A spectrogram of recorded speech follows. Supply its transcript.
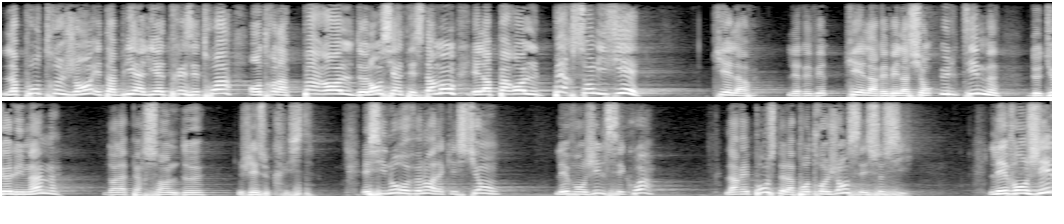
L'apôtre Jean établit un lien très étroit entre la parole de l'Ancien Testament et la parole personnifiée, qui est la, qui est la révélation ultime de Dieu lui-même dans la personne de Jésus-Christ. Et si nous revenons à la question, l'évangile c'est quoi? La réponse de l'apôtre Jean c'est ceci. L'évangile,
